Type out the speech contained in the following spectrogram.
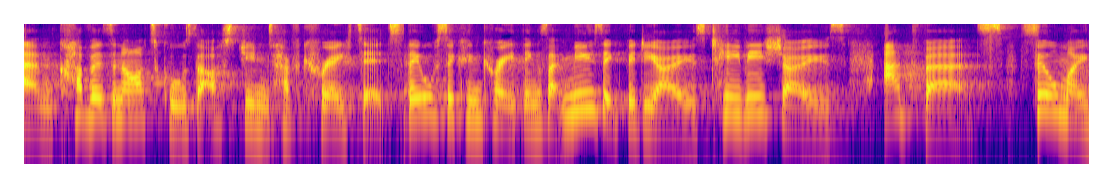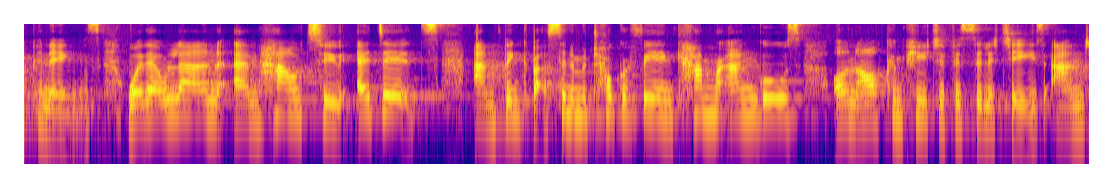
um, covers and articles that our students have created. They also can create things like music videos, TV shows, adverts, film openings, where they'll learn um, how to edit and think about cinematography and camera angles on our computer facilities. And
